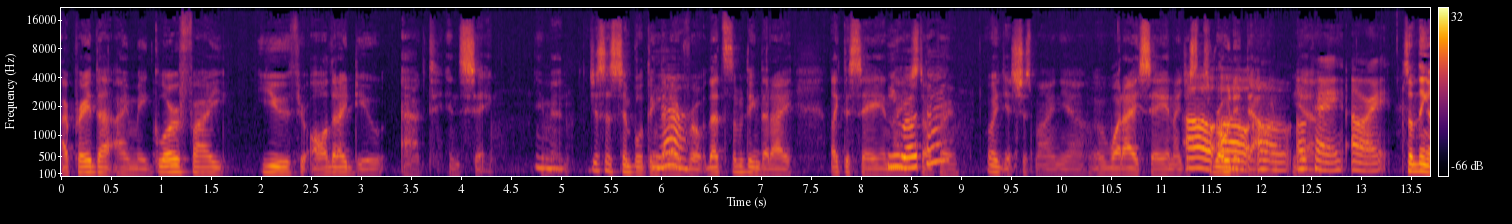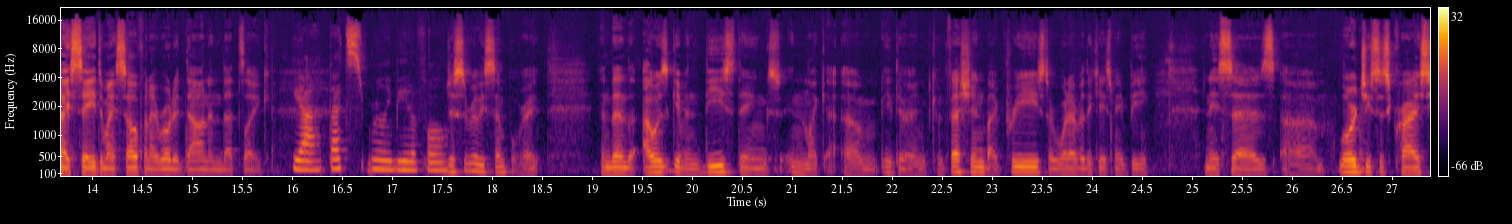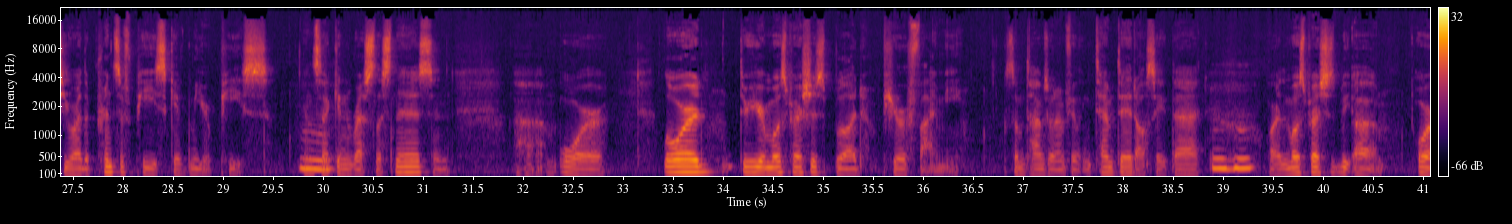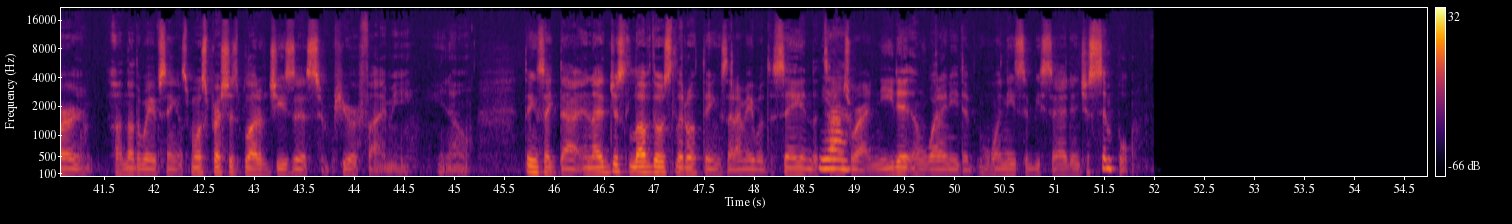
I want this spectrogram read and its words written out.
I pray that I may glorify you through all that I do, act, and say. Amen. Mm. Just a simple thing yeah. that I wrote. That's something that I like to say, and you I start that? praying. Well, it's just mine, yeah. What I say, and I just oh, wrote oh, it down. Oh, yeah. Okay, all right. Something I say to myself, and I wrote it down, and that's like. Yeah, that's really beautiful. Just really simple, right? And then I was given these things in like um, either in confession by priest or whatever the case may be, and he says, um, "Lord Jesus Christ, you are the Prince of Peace. Give me your peace." Mm. And it's like in restlessness, and um, or Lord, through your most precious blood, purify me. Sometimes when I'm feeling tempted, I'll say that. Mm-hmm. Or the most precious, uh, or another way of saying it is most precious blood of Jesus, purify me. You know, things like that. And I just love those little things that I'm able to say in the yeah. times where I need it and what I need to, what needs to be said, and just simple.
